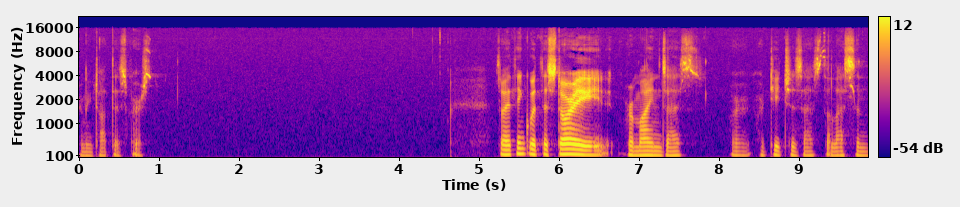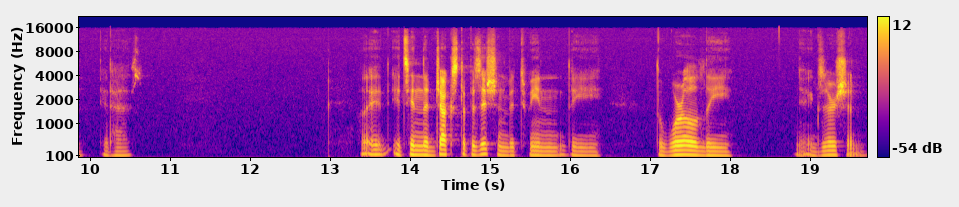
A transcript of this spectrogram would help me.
And he taught this verse. So I think what the story reminds us or, or teaches us the lesson it has. It, it's in the juxtaposition between the the worldly exertion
